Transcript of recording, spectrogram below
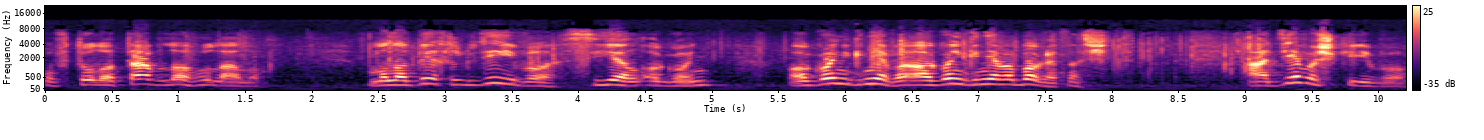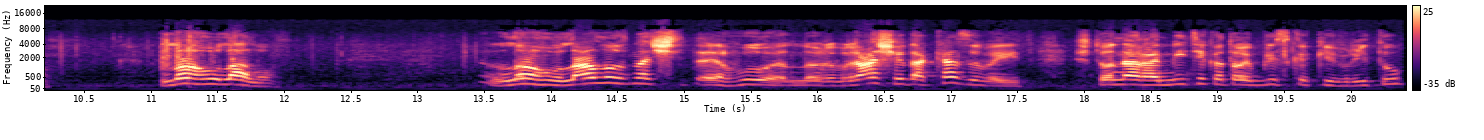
уфтулота в лохулалу молодых людей его съел огонь, огонь гнева, огонь гнева Бога, значит. А девушки его, лоху лалу, лоху лалу, значит, э, Раши доказывает, что на рамите, который близко к ивриту,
